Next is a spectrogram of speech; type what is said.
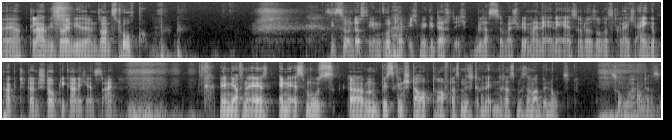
Ja, ja, klar. Wie sollen die denn sonst hochkommen? Siehst du, und aus dem Grund habe ich mir gedacht, ich lasse zum Beispiel meine NES oder sowas gleich eingepackt, dann staubt die gar nicht erst ein. Nee, nee, auf einer NES muss ähm, ein bisschen Staub drauf, dass man sich daran erinnert, dass man es nochmal benutzt. So läuft das.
